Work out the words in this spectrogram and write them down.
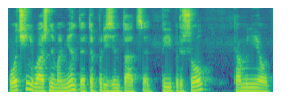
Очень важный момент – это презентация. Ты пришел, ко мне, вот,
